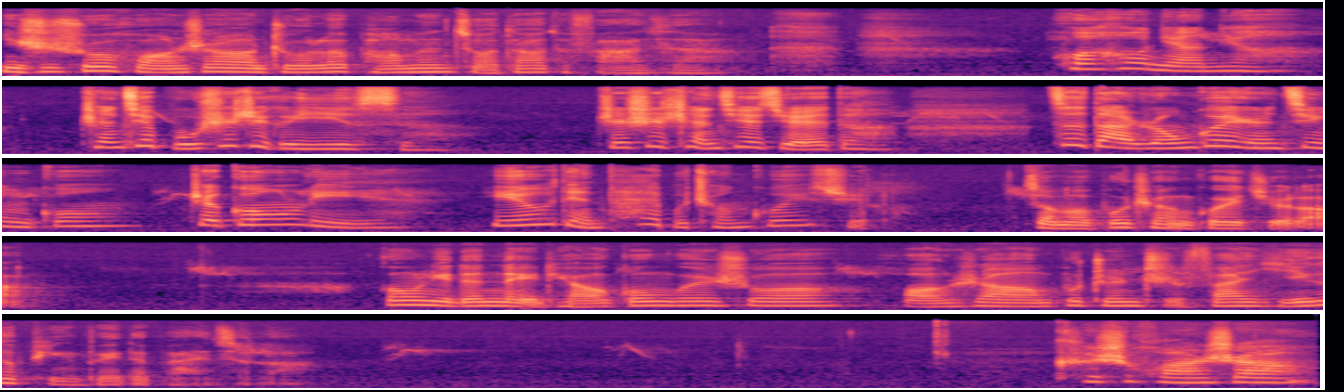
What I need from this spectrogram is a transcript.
你是说皇上着了旁门左道的法子？皇后娘娘，臣妾不是这个意思。只是臣妾觉得，自打荣贵人进宫，这宫里也有点太不成规矩了。怎么不成规矩了？宫里的哪条宫规说皇上不准只翻一个嫔妃的牌子了？可是皇上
